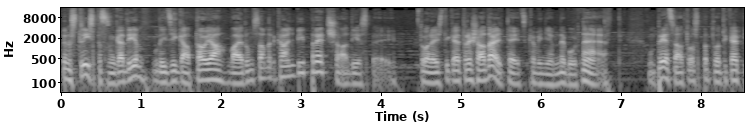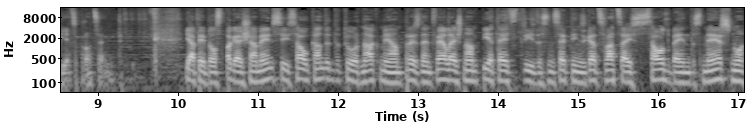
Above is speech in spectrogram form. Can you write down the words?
pirms 13 gadiem līdzīgā aptaujā vairums amerikāņu bija pret šādu iespēju. Toreiz tikai trešā daļa teica, ka viņiem nebūtu nērti, un priecātos par to tikai 5%. Jāpiebilst, pagājušā mēnesī savu kandidatūru nākamajām prezidenta vēlēšanām pieteica 37 gadus vecais Saudbendas mērs no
